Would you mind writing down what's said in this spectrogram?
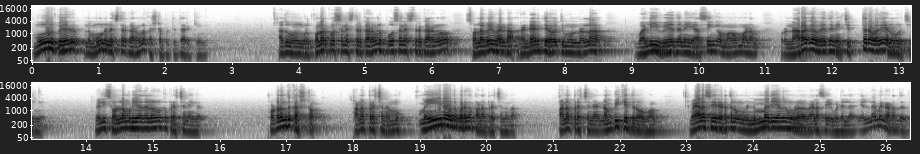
மூணு பேர் இந்த மூணு நட்சத்திரக்காரங்களும் கஷ்டப்பட்டு தான் இருக்கீங்க. அது உங்களுக்கு புனர்பூச நட்சத்திரக்காரங்களும் பூச நட்சத்திரக்காரங்களும் சொல்லவே வேண்டாம். ரெண்டாயிரத்தி இருபத்தி மூணுலாம் வலி வேதனை அசிங்கம் அவமானம் ஒரு நரக வேதனை சித்திரவதை அனுபவிச்சிங்க. வெளி சொல்ல முடியாத அளவுக்கு பிரச்சனைகள். தொடர்ந்து கஷ்டம். பணப்பிரச்சனை. முக் மெயினாக வந்து பாருங்கள் பணப்பிரச்சனை தான். பணப்பிரச்சனை நம்பிக்கை துரோகம் வேலை செய்கிற இடத்துல உங்களை நிம்மதியாகவே உங்களை வேலை செய்ய விடலை. எல்லாமே நடந்தது.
